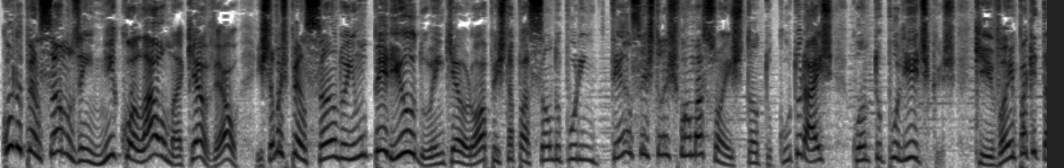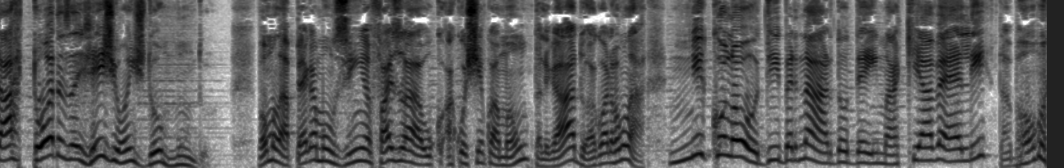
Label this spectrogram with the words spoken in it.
Quando pensamos em Nicolau Maquiavel, estamos pensando em um período em que a Europa está passando por intensas transformações, tanto culturais quanto políticas, que vão impactar todas as regiões do mundo. Vamos lá, pega a mãozinha, faz a, a coxinha com a mão, tá ligado? Agora vamos lá. Niccolò di Bernardo dei Machiavelli, tá bom?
